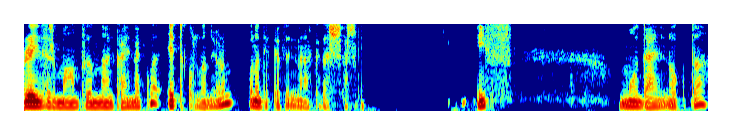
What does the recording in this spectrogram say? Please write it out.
Razer mantığından kaynaklı et kullanıyorum. Buna dikkat edin arkadaşlar. If model nokta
